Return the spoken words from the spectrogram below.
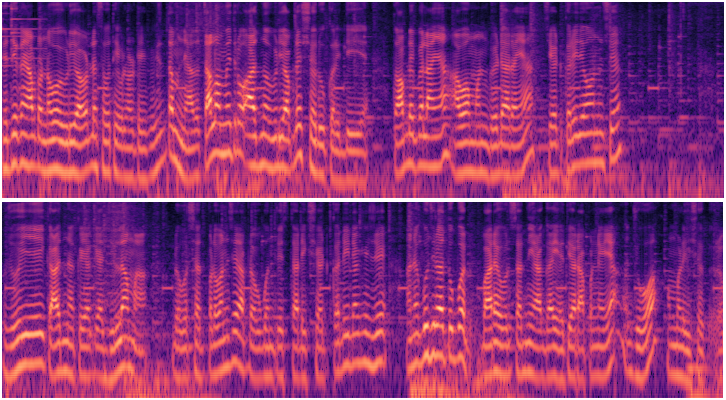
જેથી કંઈ આપણો નવો વીડિયો આવે એટલે સૌથી પહેલાં નોટિફિકેશન તમને આવે. ચાલો મિત્રો, આજનો વીડિયો આપણે શરૂ કરી દઈએ. તો આપણે પહેલાં અહીંયા હવામાન રેડાર અહીંયા સેટ કરી દેવાનું છે. જોઈએ કે આજના કયા કયા જિલ્લામાં વરસાદ પડવાનો છે. આપણે ઓગણત્રીસ તારીખ સેટ કરી રાખી છે અને ગુજરાત ઉપર ભારે વરસાદની આગાહી અત્યારે આપણને અહીંયા જોવા મળી શકે,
